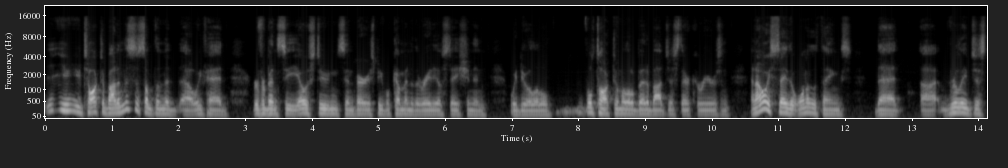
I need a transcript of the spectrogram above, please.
You, you talked about, and this is something that uh, we've had Riverbend CEO students and various people come into the radio station, and we do a little. We'll talk to them a little bit about just their careers, and and I always say that one of the things that uh, really just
